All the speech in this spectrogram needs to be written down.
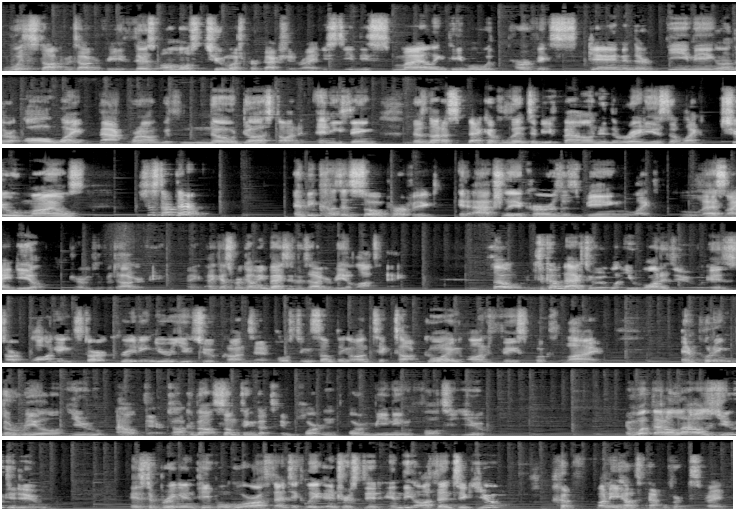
with stock photography, there's almost too much perfection, right? You see these smiling people with perfect skin and they're beaming on their all white background with no dust on anything. There's not a speck of lint to be found in the radius of like two miles. It's just not there. And because it's so perfect, it actually occurs as being like less ideal in terms of photography. I guess we're coming back to photography a lot today. So, to come back to it, what you want to do is start blogging, start creating your YouTube content, posting something on TikTok, going on Facebook Live, and putting the real you out there. Talk about something that's important or meaningful to you. And what that allows you to do is to bring in people who are authentically interested in the authentic you. Funny how that works, right?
